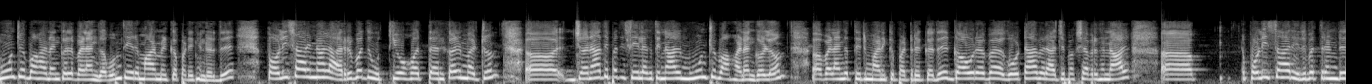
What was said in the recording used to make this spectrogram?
மூன்று வாகனங்கள் வழங்கவும் தீர்மானிக்கப்படுகின்றது போலீசாரினால் அறுபது உத்தியோகத்தர்கள் மற்றும் ஜனாதிபதி செயலகத்தினால் மூன்று வாகனங்களும் வழங்க தீர்மானிக்கப்பட்டிருக்கிறது. கௌரவ கோட்டாபய ராஜபக்ஷ அவர்களால் போலீசார் இருபத்தி ரெண்டு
